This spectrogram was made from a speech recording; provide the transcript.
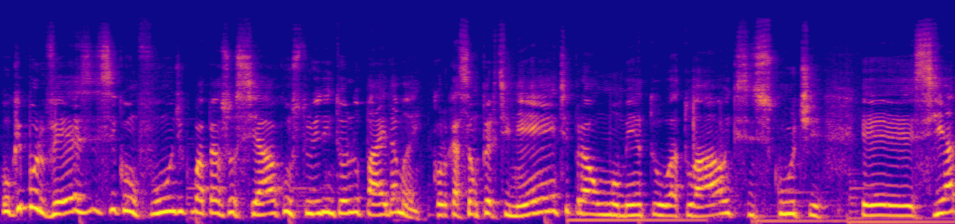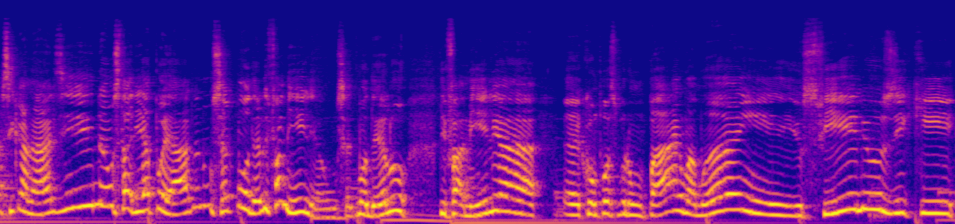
o que por vezes se confunde com o papel social construído em torno do pai e da mãe. Colocação pertinente para um momento atual em que se discute eh, se a psicanálise não estaria apoiada num certo modelo de família, um certo modelo de família eh, composto por um pai, uma mãe e os filhos, e que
